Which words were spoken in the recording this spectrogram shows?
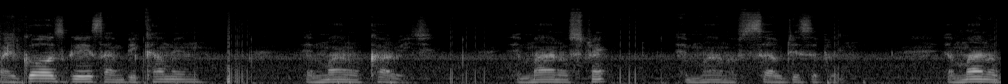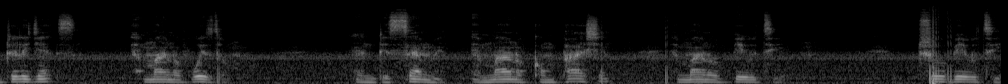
By God's grace, I'm becoming a man of courage, a man of strength, a man of self discipline, a man of diligence, a man of wisdom and discernment, a man of compassion, a man of beauty, true beauty,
